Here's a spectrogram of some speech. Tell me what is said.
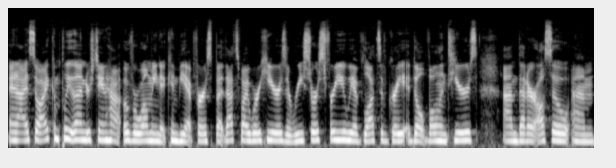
and I so I completely understand how overwhelming it can be at first. But that's why we're here as a resource for you. We have lots of great adult volunteers um, that are also um,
